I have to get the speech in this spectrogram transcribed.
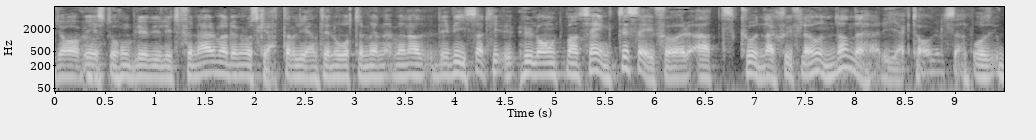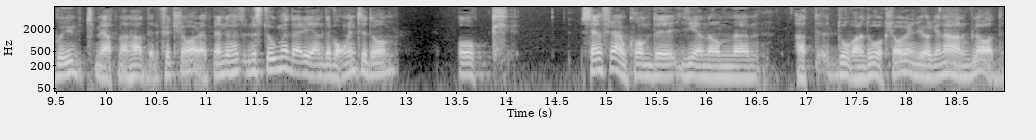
Ja visst, och hon blev ju lite förnärmad och skrattade väl egentligen åt det. Men, men det visar hur långt man sänkte sig för att kunna skyffla undan det här iakttagelsen. Och gå ut med att man hade det förklarat. Men nu, nu stod man där igen, det var inte dem. Och sen framkom det genom eh, att dåvarande åklagaren Jörgen Almblad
